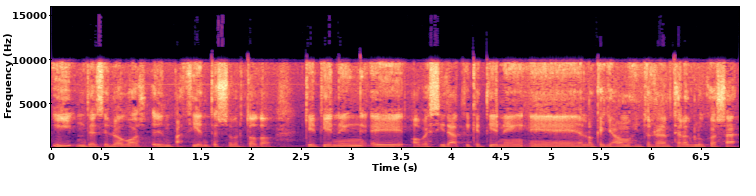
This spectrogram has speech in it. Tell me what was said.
Y desde luego en pacientes sobre todo que tienen eh, obesidad y que tienen lo que llamamos intolerancia a la glucosa,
